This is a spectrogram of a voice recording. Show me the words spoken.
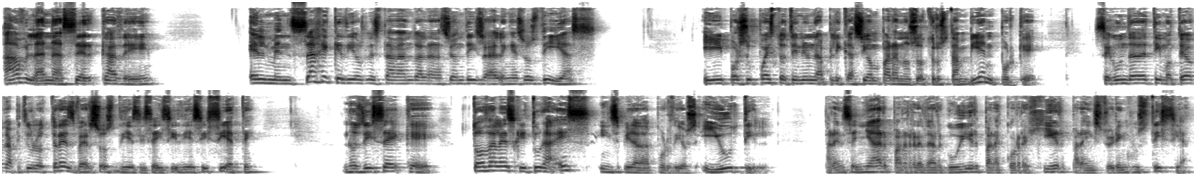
hablan acerca de el mensaje que Dios le está dando a la nación de Israel en esos días y por supuesto tiene una aplicación para nosotros también porque Segunda de Timoteo capítulo 3 versos 16 y 17 nos dice que toda la escritura es inspirada por Dios y útil para enseñar, para redarguir, para corregir, para instruir en justicia,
